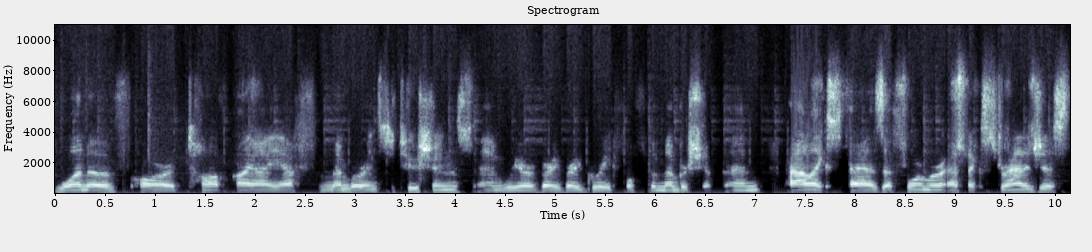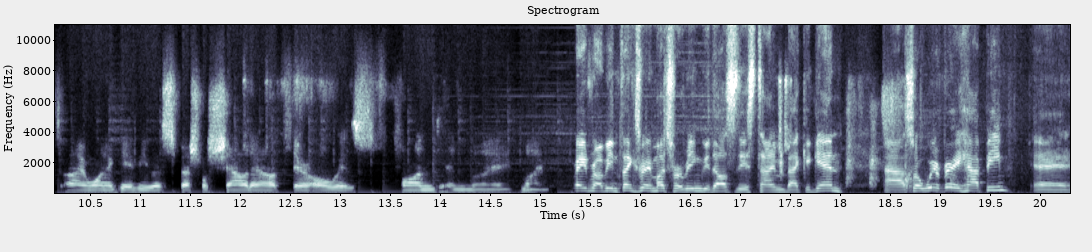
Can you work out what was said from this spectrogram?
one of our top IIF member institutions, and we are very very grateful for the membership. And Alex, as a former FX strategist, I want to give you a special shout out. They're always fond in my mind. Great, Robin. Thanks very much for being with us this time back again. Uh, so we're very happy uh,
